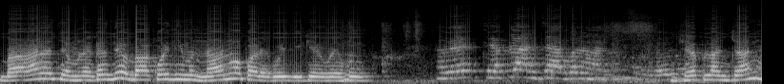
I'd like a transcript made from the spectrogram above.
બહાર જ મને કહી દો બા કોઈ દી મને ના ન પાડે કોઈ દી કે હું. હવે થેપલા ચા ને ચા ને?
